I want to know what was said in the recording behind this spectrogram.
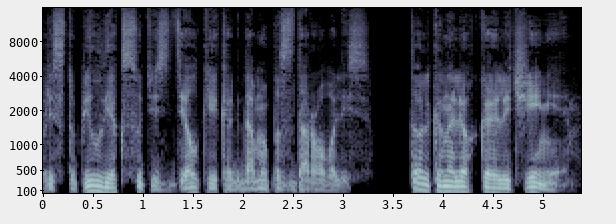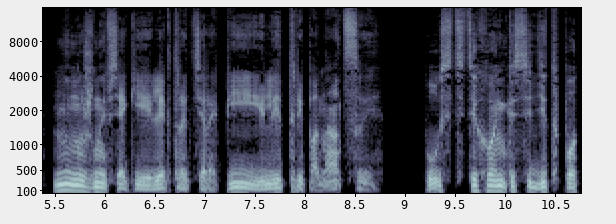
Приступил я к сути сделки, когда мы поздоровались. Только на легкое лечение, не нужны всякие электротерапии или трепанации. Пусть тихонько сидит под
